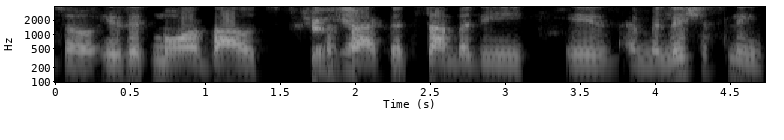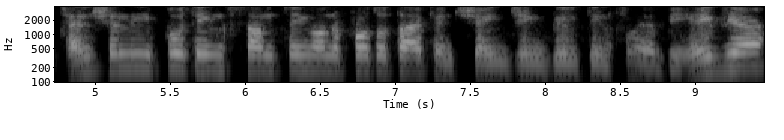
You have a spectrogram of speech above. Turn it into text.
so is it more about True, the yeah. fact that somebody is maliciously intentionally putting something on a prototype and changing built-in uh, behavior?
